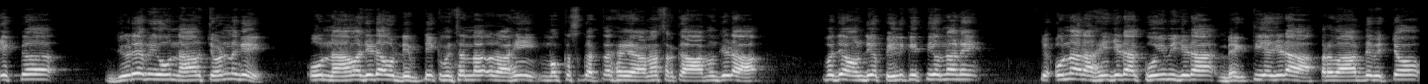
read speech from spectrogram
ਇੱਕ ਜਿਹੜੇ ਵੀ ਉਹ ਨਾਮ ਚੁਣਨਗੇ ਉਹ ਨਾਮ ਆ ਜਿਹੜਾ ਉਹ ਡਿਪਟੀ ਕਮਿਸ਼ਨਰ ਰਾਹੀਂ ਮੁੱਖ ਸਕੱਤਰ ਹਰਿਆਣਾ ਸਰਕਾਰ ਨੂੰ ਜਿਹੜਾ ਵਜਾਉਣ ਦੀ ਅਪੀਲ ਕੀਤੀ ਉਹਨਾਂ ਨੇ ਕਿ ਉਹਨਾਂ ਰਾਹੀਂ ਜਿਹੜਾ ਕੋਈ ਵੀ ਜਿਹੜਾ ਵਿਅਕਤੀ ਹੈ ਜਿਹੜਾ ਪਰਿਵਾਰ ਦੇ ਵਿੱਚੋਂ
